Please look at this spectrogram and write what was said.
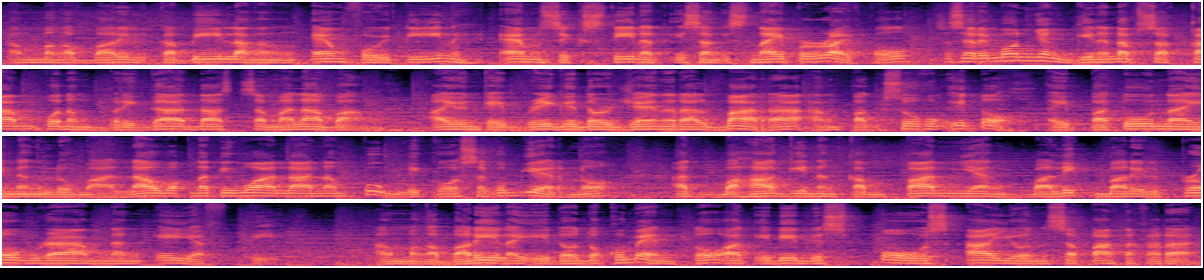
ang mga baril kabilang ang M14, M16 at isang sniper rifle sa seremonyang ginanap sa kampo ng brigada sa Malabang. Ayon kay Brigadier General Bara, ang pagsukong ito ay patunay ng lumalawak na tiwala ng publiko sa gobyerno at bahagi ng kampanyang Balik Baril Program ng AFP. Ang mga baril ay idodokumento at i-dispose ayon sa patakaran.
